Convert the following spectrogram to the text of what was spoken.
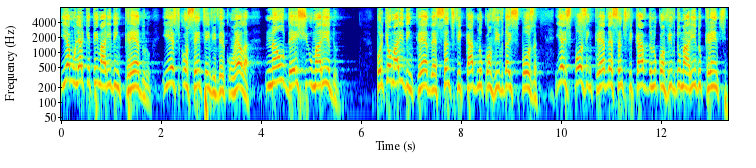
E a mulher que tem marido incrédulo e este consente em viver com ela, não deixe o marido. Porque o marido incrédulo é santificado no convívio da esposa, e a esposa incrédula é santificada no convívio do marido crente.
